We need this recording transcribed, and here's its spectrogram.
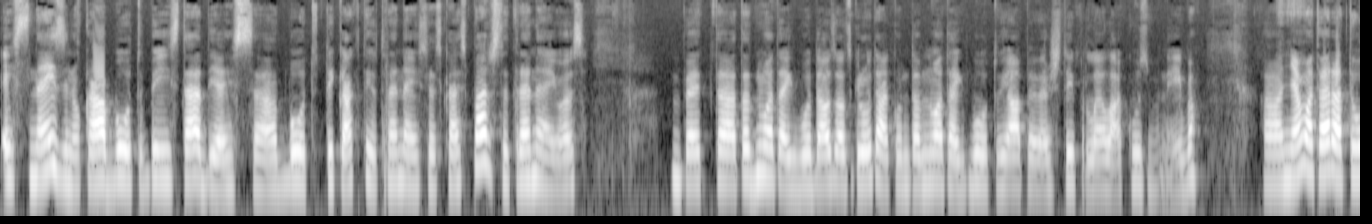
Es nezinu, kā būtu bijis tad, ja es būtu tik aktīvi trenējusies, kā es parasti trenējos. Bet uh, tad noteikti būtu daudz, daudz grūtāk, un tam noteikti būtu jāpievērš stipri lielāka uzmanība. Uh, ņemot vērā to,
